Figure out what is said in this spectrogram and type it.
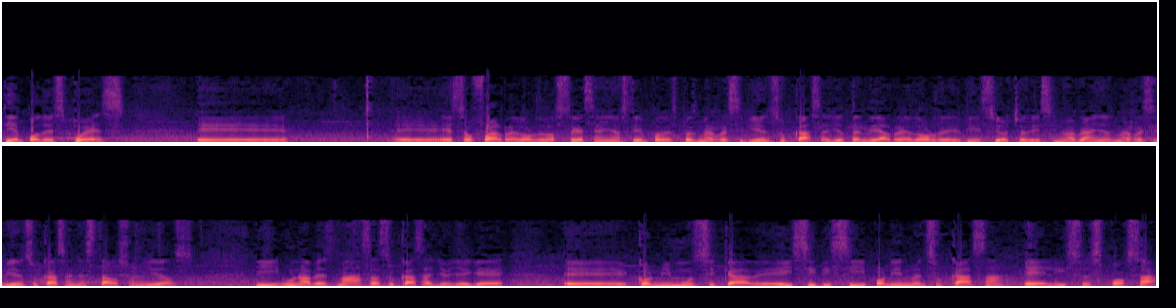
tiempo después, eh, eh, eso fue alrededor de los 13 años. Tiempo después me recibí en su casa. Yo tendría alrededor de 18, 19 años. Me recibí en su casa en Estados Unidos. Y una vez más, a su casa yo llegué eh, con mi música de ACDC poniendo en su casa. Él y su esposa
